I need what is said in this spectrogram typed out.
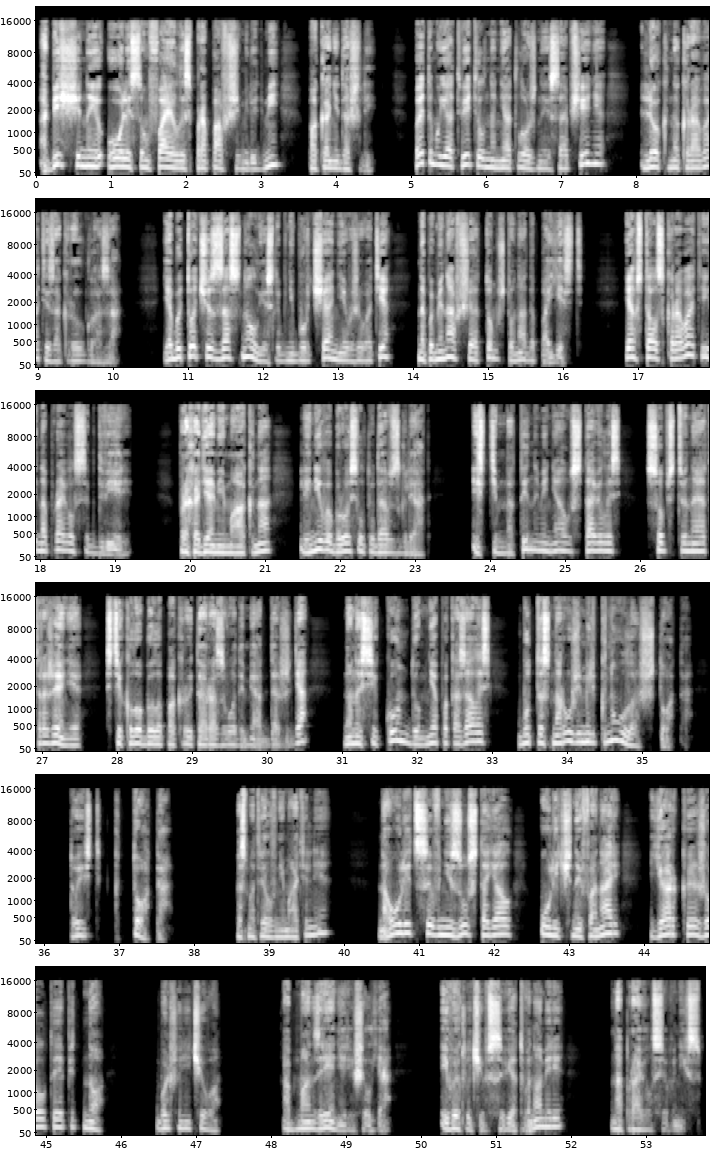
Обещанные Олисом файлы с пропавшими людьми пока не дошли. Поэтому я ответил на неотложные сообщения, лег на кровать и закрыл глаза. Я бы тотчас заснул, если бы не бурчание в животе, напоминавшее о том, что надо поесть. Я встал с кровати и направился к двери. Проходя мимо окна, лениво бросил туда взгляд. Из темноты на меня уставилось собственное отражение. Стекло было покрыто разводами от дождя, но на секунду мне показалось, будто снаружи мелькнуло что-то. То есть кто-то. Посмотрел внимательнее. На улице внизу стоял уличный фонарь, яркое желтое пятно. Больше ничего. Обман зрения, решил я, и, выключив свет в номере, направился вниз.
